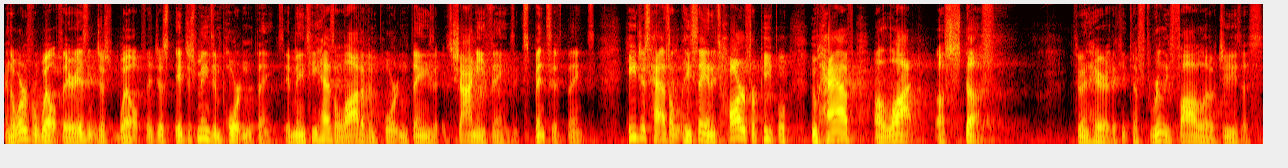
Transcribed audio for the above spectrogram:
And the word for wealth there isn't just wealth; it just it just means important things. It means he has a lot of important things, shiny things, expensive things. He just has. A, he's saying it's hard for people who have a lot of stuff to inherit, to really follow Jesus.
